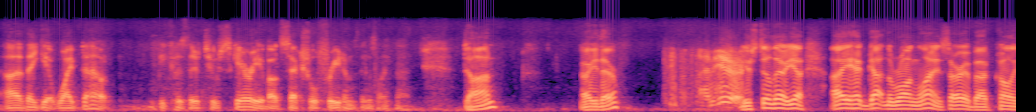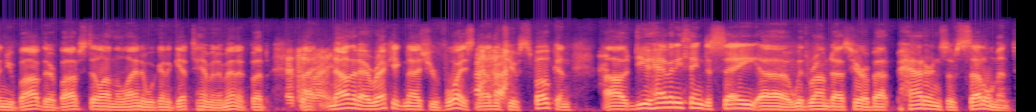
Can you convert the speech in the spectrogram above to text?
uh, they get wiped out because they're too scary about sexual freedom, things like that. Don, are you there? I'm here. You're still there, yeah. I had gotten the wrong line. Sorry about calling you Bob there. Bob's still on the line, and we're going to get to him in a minute. But right. now that I recognize your voice, now that you've spoken, uh, do you have anything to say uh, with Ram Dass here about patterns of settlement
